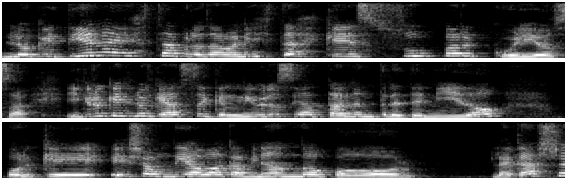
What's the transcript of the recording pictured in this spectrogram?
lo que tiene esta protagonista es que es súper curiosa. Y creo que es lo que hace que el libro sea tan entretenido porque ella un día va caminando por la calle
